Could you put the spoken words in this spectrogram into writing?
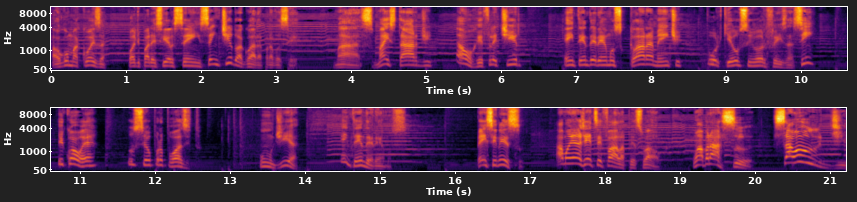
Alguma coisa pode parecer sem sentido agora para você mas mais tarde, ao refletir, entenderemos claramente por que o Senhor fez assim e qual é o seu propósito. Um dia entenderemos. Pense nisso. Amanhã a gente se fala, pessoal. Um abraço, saúde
